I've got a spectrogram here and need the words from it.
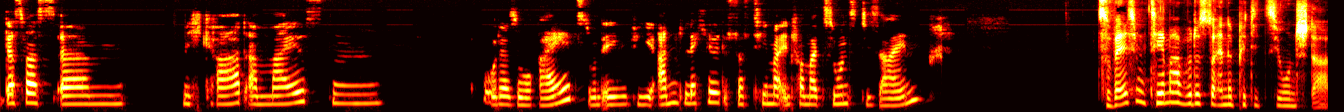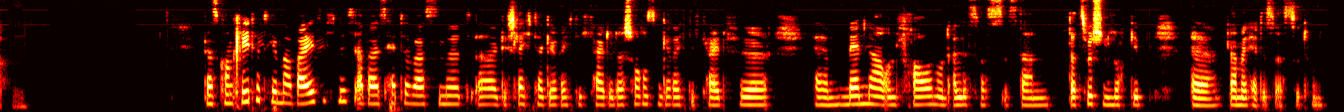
Das, was ähm, mich gerade am meisten oder so reizt und irgendwie anlächelt, ist das Thema Informationsdesign. Zu welchem Thema würdest du eine Petition starten? Das konkrete Thema weiß ich nicht, aber es hätte was mit äh, Geschlechtergerechtigkeit oder Chancengerechtigkeit für äh, Männer und Frauen und alles, was es dann dazwischen noch gibt. Äh, damit hätte es was zu tun.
